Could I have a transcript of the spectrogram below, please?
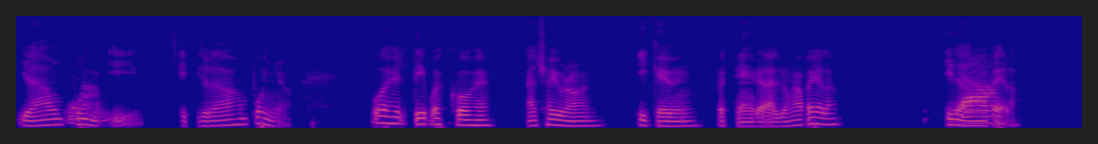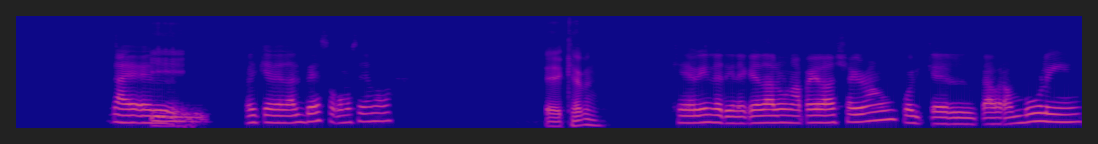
y yo le daba un puño yeah, y, y, y tú le dabas un puño. Pues el tipo escoge a Chiron y Kevin pues tiene que darle una pela y le da una yeah. pela. Ah, el, Y el que le da el beso, ¿cómo se llamaba? eh, Kevin, Kevin le tiene que dar una pela a Sharon porque el cabrón bullying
